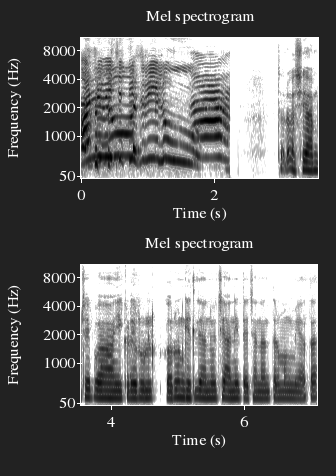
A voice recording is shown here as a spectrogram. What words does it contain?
अन्वीची तिसरी लूट तर असे आमचे इकडे रूल करून घेतले अनुचे आणि त्याच्यानंतर मग मी आता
